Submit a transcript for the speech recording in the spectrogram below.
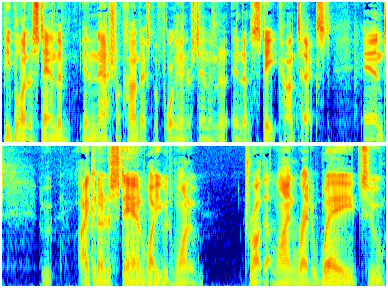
people understand them in a national context before they understand them in a, in a state context. And I could understand why you would want to draw that line right away to,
